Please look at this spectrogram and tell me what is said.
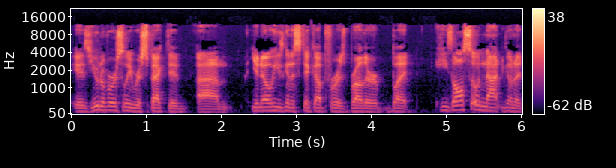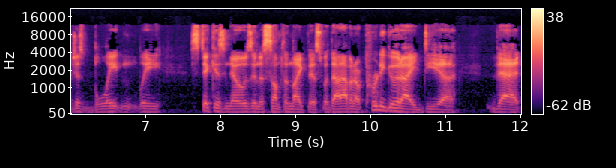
is universally respected. Um, you know, he's going to stick up for his brother, but he's also not going to just blatantly stick his nose into something like this without having a pretty good idea that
